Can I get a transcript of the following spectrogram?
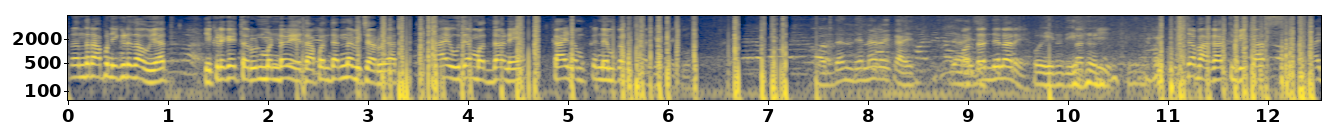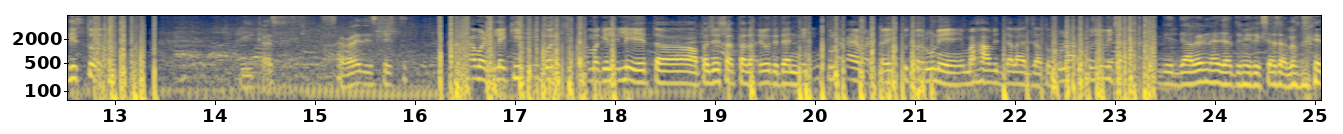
त्यानंतर आपण इकडे जाऊयात. इकडे काही तरुण मंडळी आहेत. आपण त्यांना विचारूयात. काय उद्या मतदान आहे? काय नेमकं नेमका विचार केलाय तू? मतदान देणार आहे काय? मतदान देणार हो आहे हिंदी. नक्की. तुमच्या भागात विकास काय दिसतोय? विकास सगळे दिसते काका म्हटले की बरीचशी कामं केलेली आहेत. अं, आता जे सत्ताधारी होते त्यांनी. तुला काय वाटतं एक तू तरुण आहे महाविद्यालयात जातो. तुला तुझे विचार विद्यालय नाही जात मी रिक्षा चालवतोय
